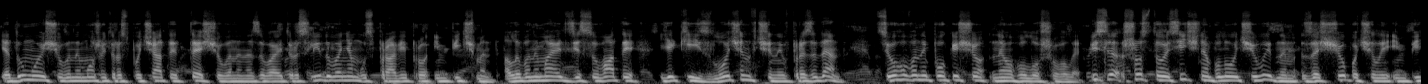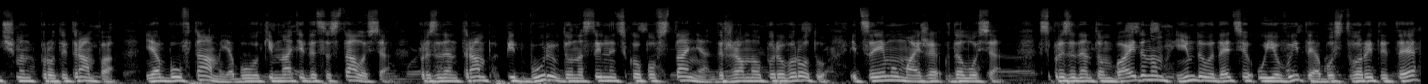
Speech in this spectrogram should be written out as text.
Я думаю, що вони можуть розпочати те, що вони називають розслідуванням у справі про імпічмент, але вони мають з'ясувати, який злочин вчинив президент. Цього вони поки що не оголошували. Після 6 січня було очевидним, за що почали імпічмент проти Трампа. Я був там, я був у кімнаті, де це сталося. Президент Трамп підбурив до насильницького повстання державного перевороту, і це йому майже вдалося. З президентом Байденом їм доведеться уявити або створити те,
